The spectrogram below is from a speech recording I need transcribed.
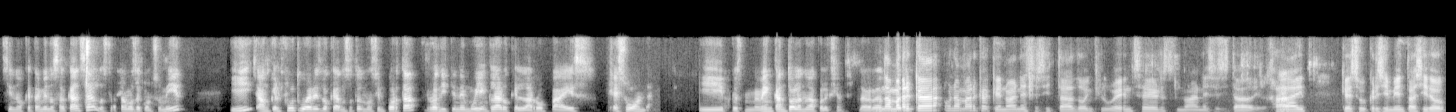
sino que también nos alcanza, los tratamos de consumir y aunque el footwear es lo que a nosotros nos importa, Ronnie tiene muy en claro que la ropa es, es su onda. Y pues me encantó la nueva colección. La verdad, una marca, una marca que no ha necesitado influencers, no ha necesitado del hype, ah. que su crecimiento ha sido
